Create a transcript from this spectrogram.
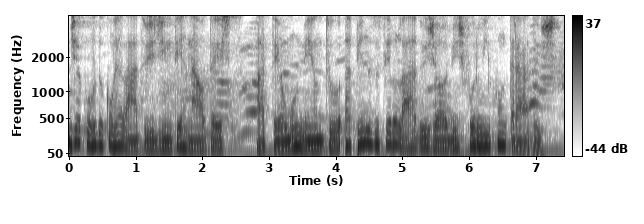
De acordo com relatos de internautas, até o momento apenas o celular dos jovens foram encontrados.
